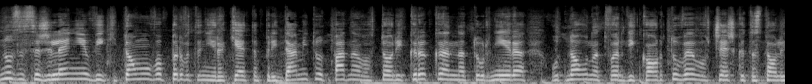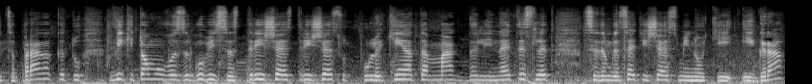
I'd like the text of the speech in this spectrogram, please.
Но, за съжаление, Вики Томова, първата ни ракета при дамите, отпадна във втори кръг на турнира отново на твърди кортове в чешката столица Прага, като Вики Томова загуби с 3-6, 3-6 от полекината Магдалинете след 76 минути игра.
